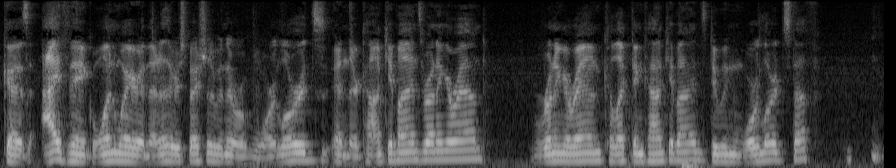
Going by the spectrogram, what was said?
Because I think one way or another, especially when there were warlords and their concubines running around, running around collecting concubines, doing warlord stuff.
